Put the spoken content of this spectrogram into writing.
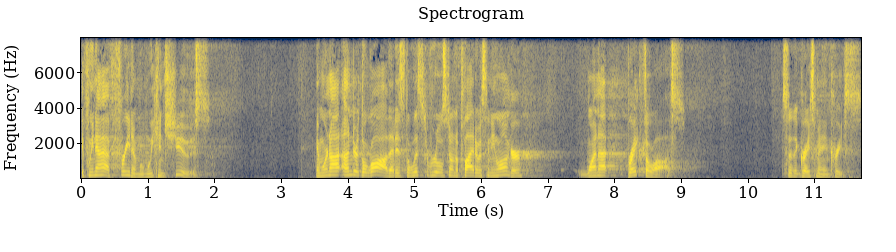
if we now have freedom and we can choose, and we're not under the law, that is, the list of rules don't apply to us any longer, why not break the laws so that grace may increase?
